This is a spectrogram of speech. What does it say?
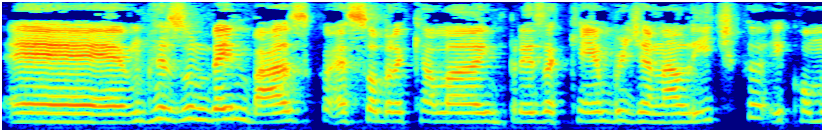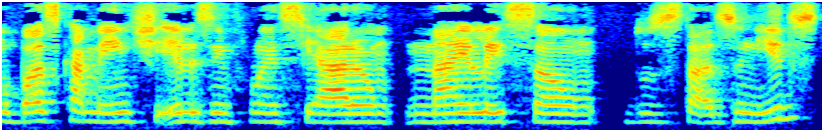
É, um resumo bem básico é sobre aquela empresa Cambridge Analytica e como basicamente eles influenciaram na eleição dos Estados Unidos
